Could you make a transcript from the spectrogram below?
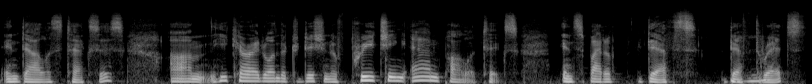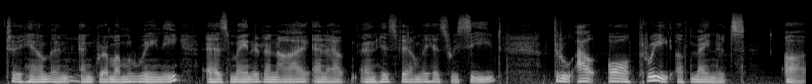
in Dallas, Texas. Um, he carried on the tradition of preaching and politics in spite of deaths death mm-hmm. threats to him and, mm-hmm. and Grandma Marini, as Maynard and I and, uh, and his family has received throughout all three of Maynard's uh,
